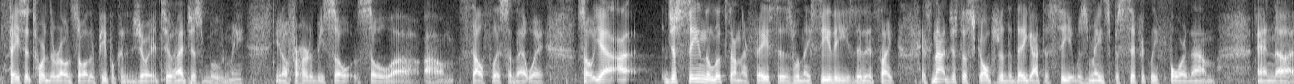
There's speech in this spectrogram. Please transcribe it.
face it toward the road so other people could enjoy it too. And that just moved me, you know, for her to be so so uh, um, selfless in that way. So yeah, I, just seeing the looks on their faces when they see these, and it's like it's not just a sculpture that they got to see. It was made specifically for them, and. Uh,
